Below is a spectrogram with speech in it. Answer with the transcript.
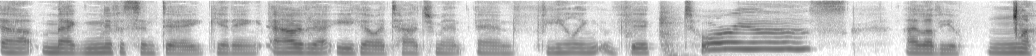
a magnificent day getting out of that ego attachment and feeling victorious. I love you. Mwah.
